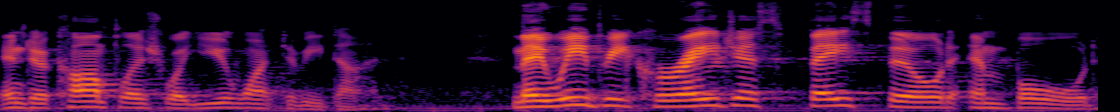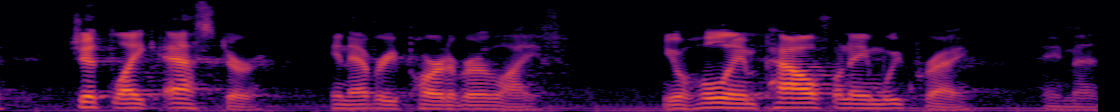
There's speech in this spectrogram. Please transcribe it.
and to accomplish what you want to be done? May we be courageous, faith filled, and bold, just like Esther in every part of our life In your holy and powerful name we pray. Amen.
